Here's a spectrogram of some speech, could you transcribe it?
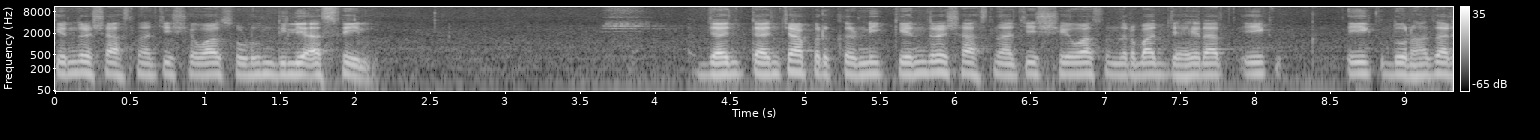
केंद्र शासनाची सेवा सोडून दिली असेल ज्या त्यांच्या प्रकरणी केंद्र शासनाची सेवा संदर्भात जाहिरात एक एक दोन हजार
